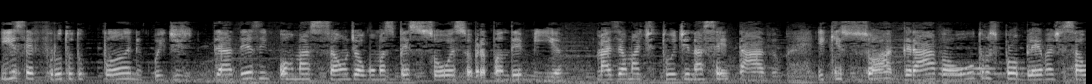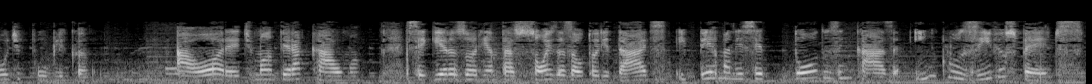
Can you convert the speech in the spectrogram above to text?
Isso é fruto do pânico e de, da desinformação de algumas pessoas sobre a pandemia, mas é uma atitude inaceitável e que só agrava outros problemas de saúde pública. A hora é de manter a calma, seguir as orientações das autoridades e permanecer todos em casa, inclusive os pets,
